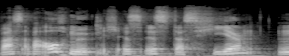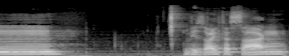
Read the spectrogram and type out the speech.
Was aber auch möglich ist, ist, dass hier, mh, hm, wie soll ich das sagen,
